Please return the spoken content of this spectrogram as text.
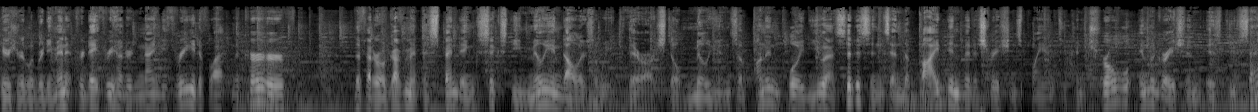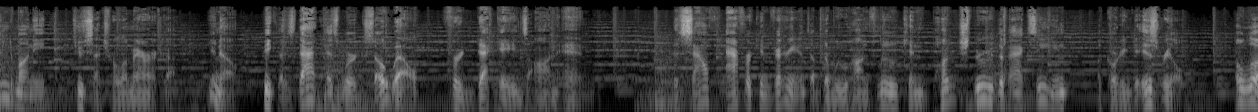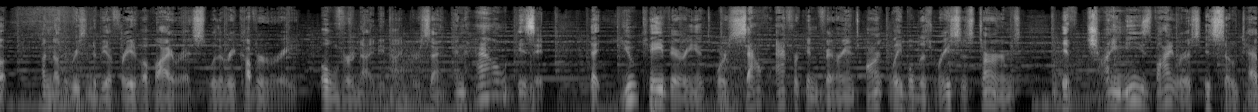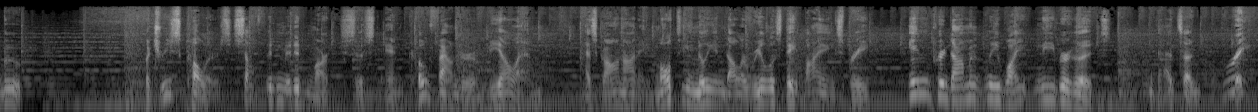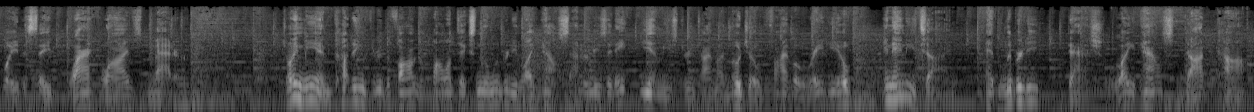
Here's your Liberty Minute for day 393 to flatten the curve. The federal government is spending $60 million a week. There are still millions of unemployed U.S. citizens, and the Biden administration's plan to control immigration is to send money to Central America. You know, because that has worked so well for decades on end. The South African variant of the Wuhan flu can punch through the vaccine, according to Israel. Oh, look, another reason to be afraid of a virus with a recovery rate over 99%. And how is it that UK variant or South African variant aren't labeled as racist terms if Chinese virus is so taboo? Patrisse Cullors, self admitted Marxist and co founder of BLM, has gone on a multi million dollar real estate buying spree in predominantly white neighborhoods. That's a great way to say Black Lives Matter. Join me in cutting through the fog of politics in the Liberty Lighthouse Saturdays at 8 p.m. Eastern Time on Mojo 50 Radio and anytime at liberty-lighthouse.com.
